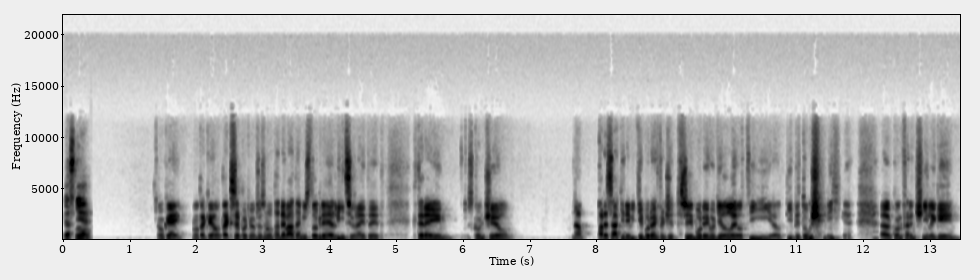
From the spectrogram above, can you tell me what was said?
Jasně. OK, no tak jo, tak se pojďme přesunout na deváté místo, kde je Leeds United, který skončil na 59 bodech, takže tři body ho dělili od té vytoužené eh, konferenční ligy.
